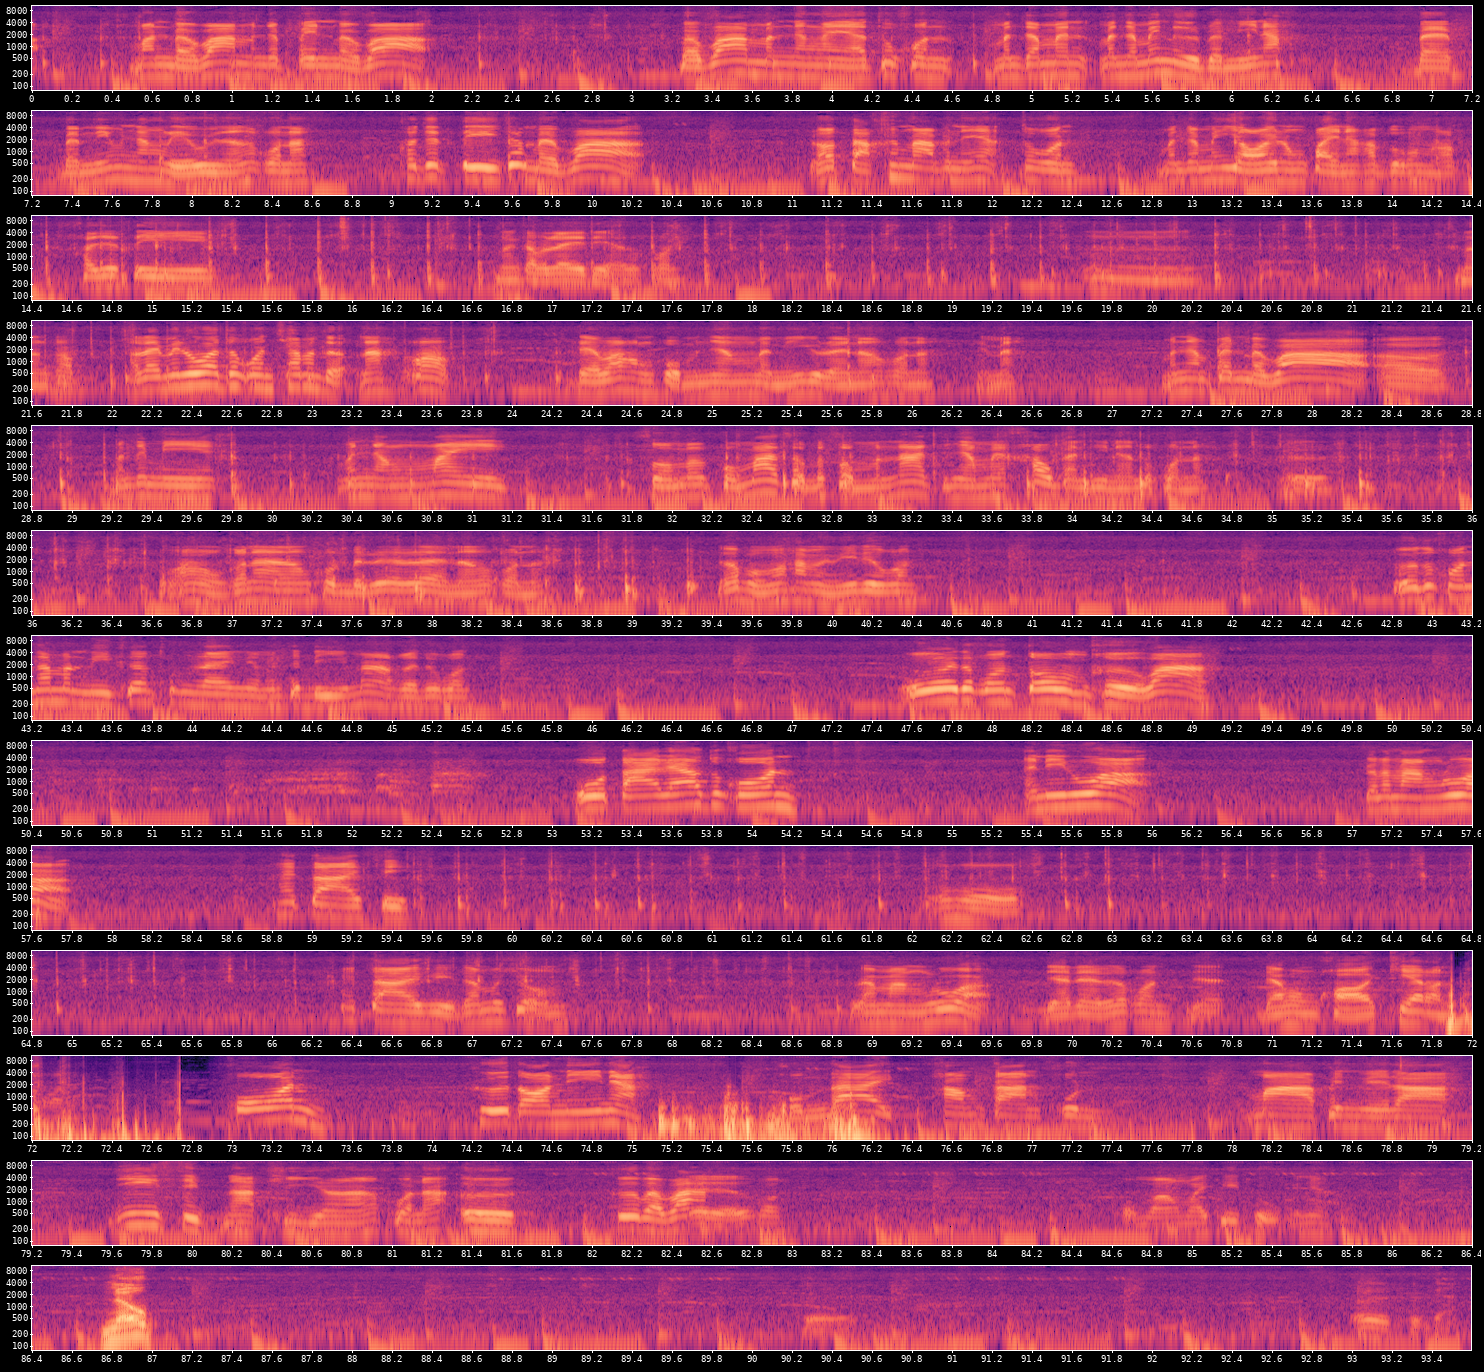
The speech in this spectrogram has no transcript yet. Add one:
มันแบบว่ามันจะเป็นแบบว่า แบบว่ามันยังไงอะทุกคนมันจะมันมันจะไม่หนืดแบบนี้นะแบบแบบนี้มันยังเหลวอยู่นะทุกคนนะเขาจะตีจนแบบว่า เราตักขึ้นมาเป็นนี้ทุกคนมันจะไม่ย้อยลงไปนะครับ ทุกคนครับเขาจะตีเหมือนกับอะไรเดียวทุกคน อืม เหมือนกับ อะไรไม่รู้ว่าทุกคนช่างมันเถอะนะก็แต่ว่าของผมมันยังแบบนี้อยู่เลยนะทุกคนนะเห็นไหมมันยังเป็นแบบว่า เออมันจะมีมันยังไม่ส่วนผมว่าส่วนผสมมันน่าจะยังไม่เข้ากันทีนะทุกคนนะเออว่าผมก็น่าต้องคนไปเรื่อยๆนะทุกคนนะแล้วผมก็ทำแบบนี้เดียวกันเออทุกคนถ้ามันมีเครื่องทุนแรงเนี่ยมันจะดีมากเลยทุกคน เอ้ยทุกคนโต้ผมเขอว่า โอ้ตายแล้วทุกคน อันนี้รั่ว กระมังรั่ว ให้ตายสิ โอ้โห ให้ตายสิท่านผู้ชม กระมังรั่ว เดี๋ยวเดี๋ยวทุกคน เดี๋ยวเดี๋ยวผมขอเคลียร์ก่อนทุกคน คน คือตอนนี้เนี่ย ผมได้ทำการคนมาเป็นเวลา 20 นาทีแล้วนะทุกคนนะ เออ คือแบบว่าเดี๋ยวทุกคนผมวางไว้ที่ถูกไหมเนี่ย Nope. ดูเออถูกอะ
